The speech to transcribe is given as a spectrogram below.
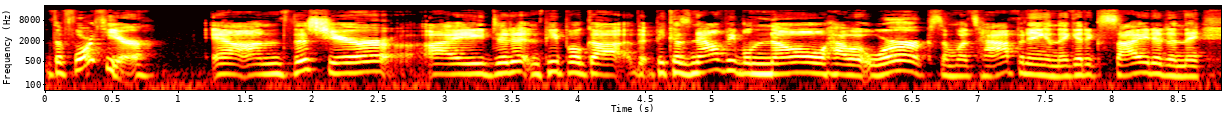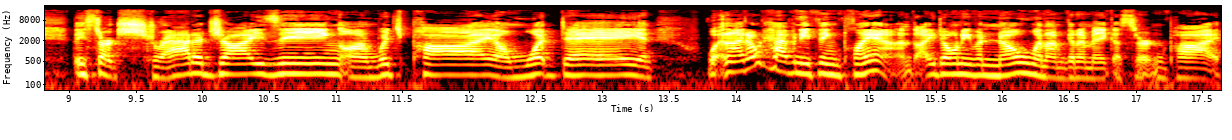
the fourth year and this year I did it and people got because now people know how it works and what's happening and they get excited and they they start strategizing on which pie on what day and what and I don't have anything planned. I don't even know when I'm going to make a certain pie.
